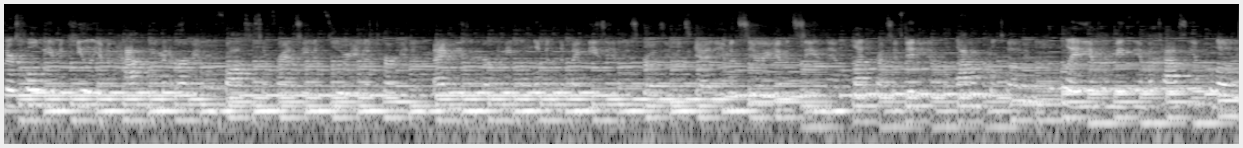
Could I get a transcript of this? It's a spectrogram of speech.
There's helium and helium and hafnium and erbium and phosphorus and francine and fluorine and terbium and magnesium, mercurium and molybdenum and magnesium and dysprosium and scandium and cerium and cesium, and lead, praseodymium, palladium, plutonium, palladium, promethium, potassium, polonium,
